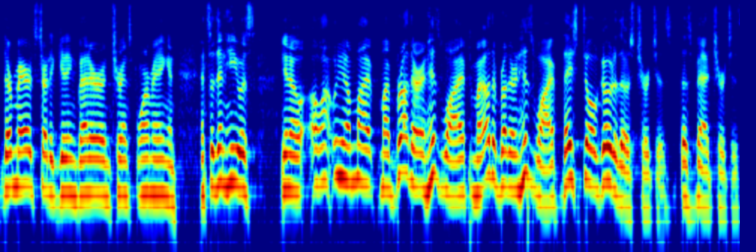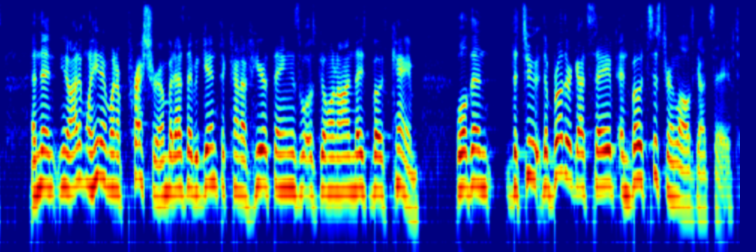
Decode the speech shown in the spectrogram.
their marriage started getting better and transforming. And, and so then he was, you know, oh, you know, my, my brother and his wife and my other brother and his wife, they still go to those churches, those bad churches. And then, you know, I didn't want, he didn't want to pressure them, but as they began to kind of hear things, what was going on, they both came. Well, then the two, the brother got saved, and both sister-in-laws got saved.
